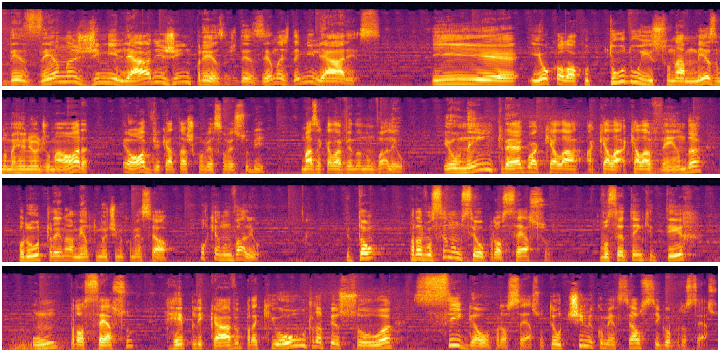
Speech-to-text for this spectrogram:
dezenas de milhares de empresas, dezenas de milhares. E, e eu coloco tudo isso na mesa numa reunião de uma hora, é óbvio que a taxa de conversão vai subir, mas aquela venda não valeu. Eu nem entrego aquela, aquela, aquela venda para o treinamento do meu time comercial, porque não valeu. Então, para você não ser o processo, você tem que ter um processo replicável para que outra pessoa siga o processo, o teu time comercial siga o processo.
